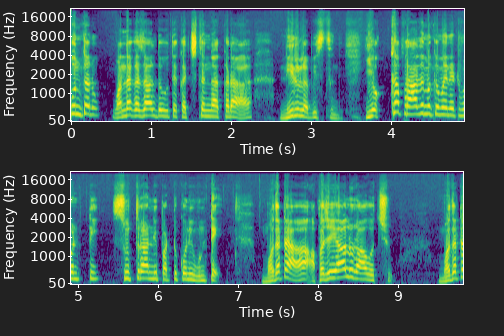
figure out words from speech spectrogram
గుంతను వంద గజాలు దవ్వితే ఖచ్చితంగా అక్కడ నీరు లభిస్తుంది. ఈ ఒక్క ప్రాథమికమైనటువంటి సూత్రాన్ని పట్టుకొని ఉంటే మొదట అపజయాలు రావచ్చు. మొదట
